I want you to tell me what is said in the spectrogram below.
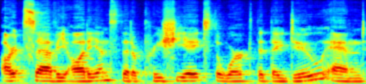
art-savvy audience that appreciates the work that they do. And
